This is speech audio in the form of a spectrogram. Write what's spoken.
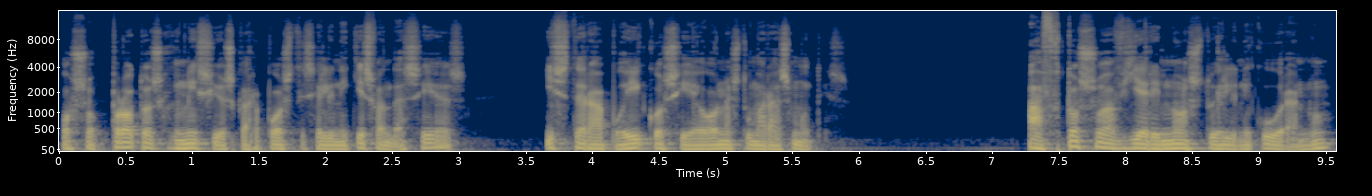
ως ο πρώτος γνήσιος καρπός της ελληνικής φαντασίας ύστερα από 20 αιώνες του μαρασμού της αυτός ο αυγερινός του ελληνικού ουρανού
